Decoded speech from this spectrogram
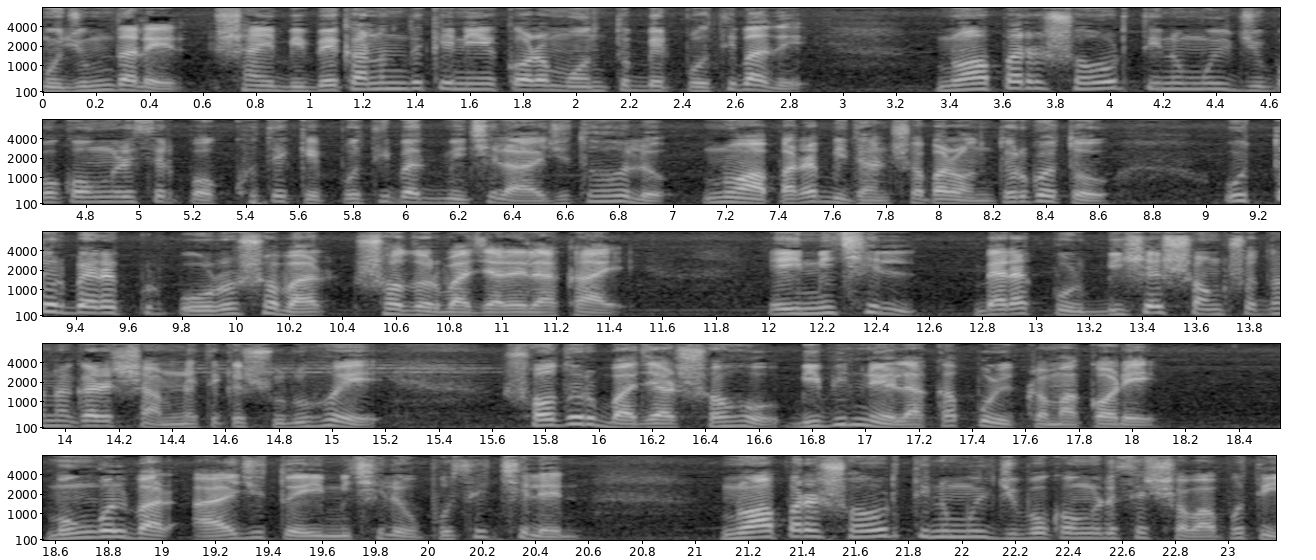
মজুমদারের স্বামী বিবেকানন্দকে নিয়ে করা মন্তব্যের প্রতিবাদে নোয়াপাড়া শহর তৃণমূল যুব কংগ্রেসের পক্ষ থেকে প্রতিবাদ মিছিল আয়োজিত হল নোয়াপাড়া বিধানসভার অন্তর্গত উত্তর ব্যারাকপুর পৌরসভার সদরবাজার এলাকায়। এই মিছিল ব্যারাকপুর বিশেষ সংশোধনাগারের সামনে থেকে শুরু হয়ে সদর বাজার সহ বিভিন্ন এলাকা পরিক্রমা করে। মঙ্গলবার আয়োজিত এই মিছিলে উপস্থিত ছিলেন নোয়াপাড়া শহর তৃণমূল যুব কংগ্রেসের সভাপতি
